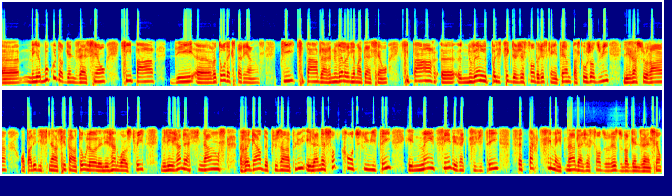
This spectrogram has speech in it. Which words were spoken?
Euh, mais il y a beaucoup d'organisations qui, par des euh, retours d'expérience, puis qui partent de la nouvelle réglementation, qui par euh, une nouvelle politique de gestion de risque interne, parce qu'aujourd'hui, les assureurs, on parlait des financiers tantôt, là, les gens de Wall Street, mais les gens de la finance regardent de plus en plus et la notion de continuité et de maintien des activités fait partie maintenant de la gestion du risque d'une organisation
